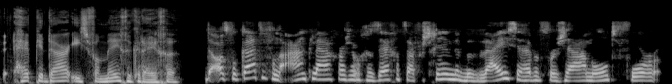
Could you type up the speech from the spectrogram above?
heb je daar iets van meegekregen? De advocaten van de aanklagers hebben gezegd dat zij verschillende bewijzen hebben verzameld voor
